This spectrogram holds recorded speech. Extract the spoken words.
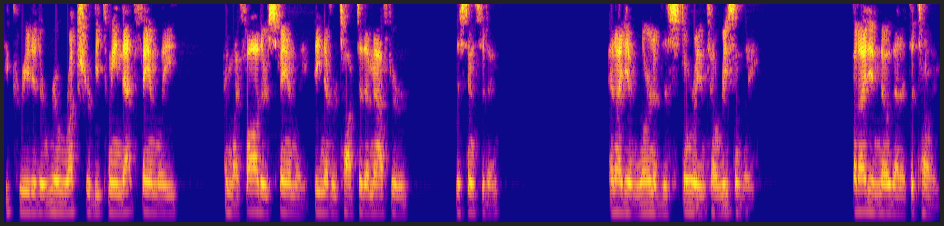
it created a real rupture between that family and my father's family. They never talked to them after this incident. And I didn't learn of this story until recently. But I didn't know that at the time.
